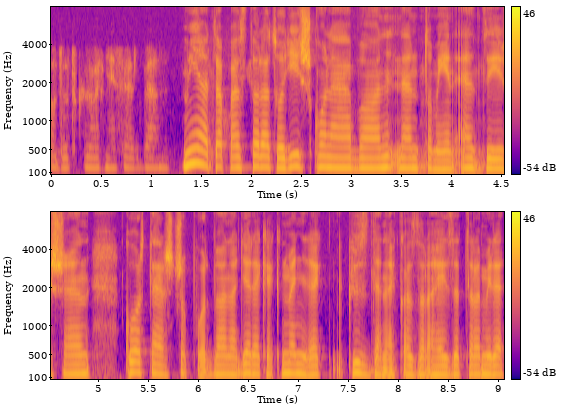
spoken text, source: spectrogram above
adott környezetben. Mi a tapasztalat, hogy iskolában, nem tudom én, edzésen, kortárs csoportban a gyerekek mennyire küzdenek azzal a helyzettel, amire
